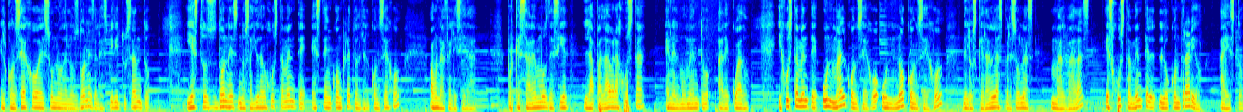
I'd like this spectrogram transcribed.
El consejo es uno de los dones del Espíritu Santo y estos dones nos ayudan justamente, este en concreto, el del consejo, a una felicidad, porque sabemos decir la palabra justa en el momento adecuado. Y justamente un mal consejo, un no consejo de los que dan las personas malvadas, es justamente lo contrario a esto.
